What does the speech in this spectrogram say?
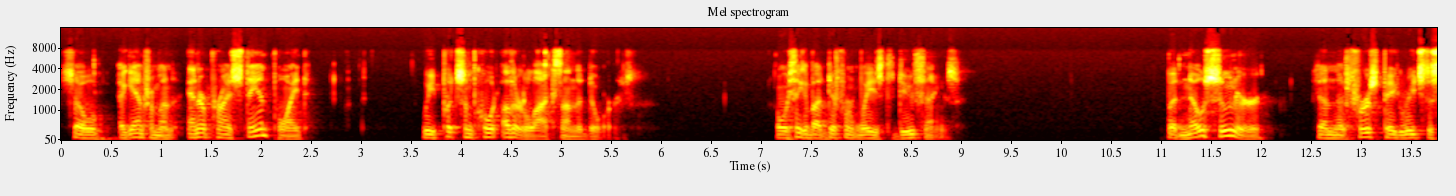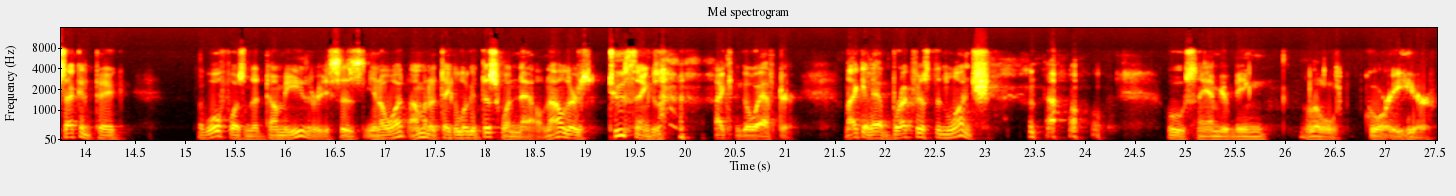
So, again, from an enterprise standpoint, we put some quote other locks on the doors. Or we think about different ways to do things. But no sooner than the first pig reached the second pig, the wolf wasn't a dummy either. He says, You know what? I'm going to take a look at this one now. Now there's two things I can go after. I can have breakfast and lunch. Oh, Sam, you're being a little gory here.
